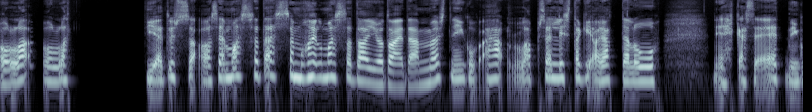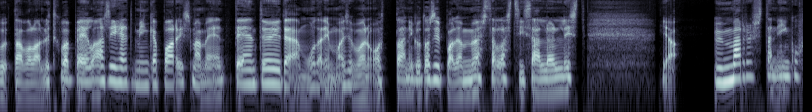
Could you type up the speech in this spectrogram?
olla, olla tietyssä asemassa tässä maailmassa tai jotain tämmöistä niin kuin vähän lapsellistakin ajattelua, niin ehkä se, että niin kuin tavallaan nyt kun mä peilaan siihen, että minkä parissa mä meen, teen töitä ja muuta, niin mä olisin voinut ottaa niin kuin tosi paljon myös sellaista sisällöllistä ja ymmärrystä niin kuin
